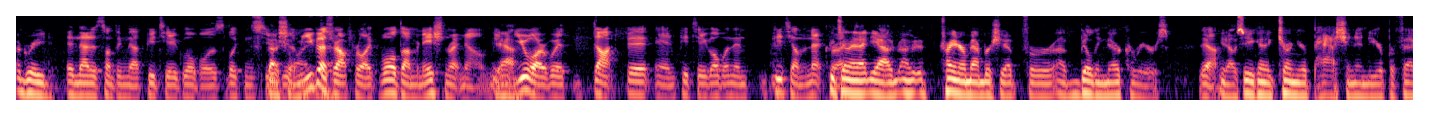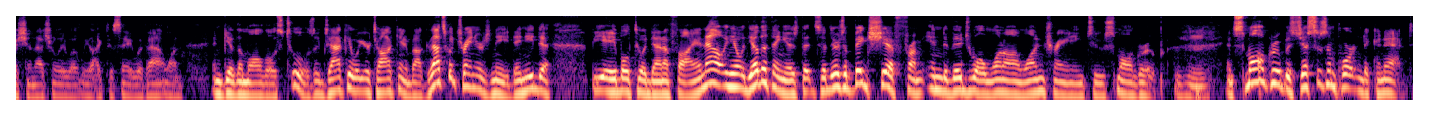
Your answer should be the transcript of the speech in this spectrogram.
Agreed. And that is something that PTA Global is looking Special to do. I mean, you guys are out for like world domination right now. Mean, yeah. You are with DotFit and PTA Global, and then PT on the Net. Correct? PT on the Net, yeah, trainer membership for uh, building their careers. Yeah. You know, so you can turn your passion into your profession. That's really what we like to say with that one, and give them all those tools. Exactly what you're talking about. That's what trainers need. They need to be able to identify. And now, you know, the other thing is that so there's a big shift from individual one-on-one training to small group, mm-hmm. and small group is just as important to connect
